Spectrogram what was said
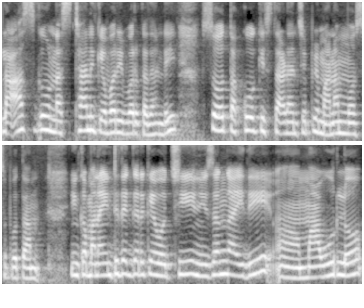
లాస్ట్గా నష్టానికి ఎవరు ఇవ్వరు కదండి. సో తక్కువకి ఇస్తాడని చెప్పి మనం మోసపోతాం. ఇంకా మన ఇంటి దగ్గరికే వచ్చి నిజంగా ఇది మా ఊర్లో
